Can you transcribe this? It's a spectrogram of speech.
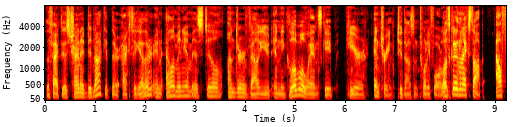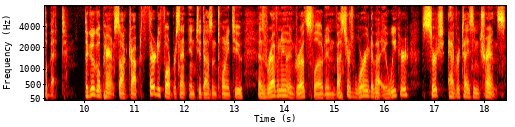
The fact is, China did not get their act together, and aluminium is still undervalued in the global landscape here entering 2024. Let's go to the next stop Alphabet. The Google parent stock dropped 34% in 2022 as revenue and growth slowed and investors worried about a weaker search advertising trends.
